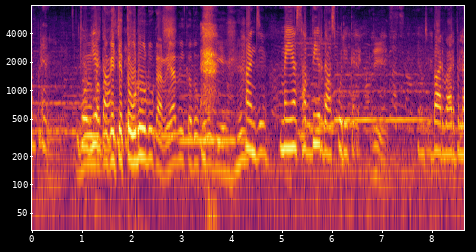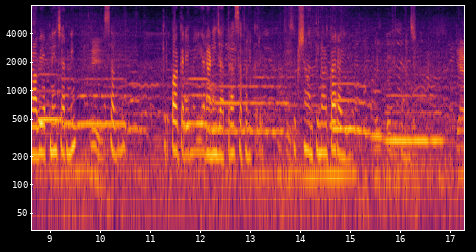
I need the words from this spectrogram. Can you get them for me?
ਆਪਣੇ ਜੋ। ਵੀ ਮਤਲਬ ਕਿ ਅਰਦਾਸ ਚਿੱਤ ਉਡੂ ਉਡੂ ਕਰ ਰਿਹਾ ਵੀ ਕਦੋਂ ਹੈ ਹਾਂਜੀ। ਮਈਆ ਸਭ ਦੀ ਅਰਦਾਸ ਪੂਰੀ ਕਰੇ। ਜੀ। ਹਾਂਜੀ। ਬਾਰ-ਬਾਰ ਬੁਲਾਵੇ ਆਪਣੇ ਚਰਨੀ। ਜੀ। ਸਭ ਨੂੰ ਕਿਰਪਾ ਕਰੇ ਮਈਆ ਰਾਣੀ ਯਾਤਰਾ ਸਫਲ ਕਰੇ। ਸੁਖ ਸ਼ਾਂਤੀ ਨਾਲ ਘਰ ਬਿਲਕੁਲ ਹਾਂਜੀ। ਜੈ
